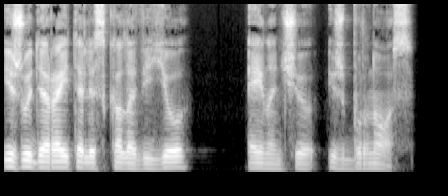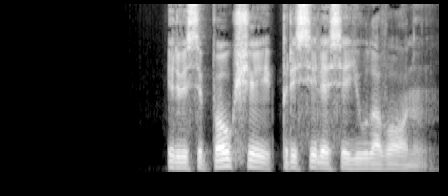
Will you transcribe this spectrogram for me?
išžudė raitelis kalaviju, einančiu iš burnos. Ir visi paukščiai prisilėsė jų lavonų.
